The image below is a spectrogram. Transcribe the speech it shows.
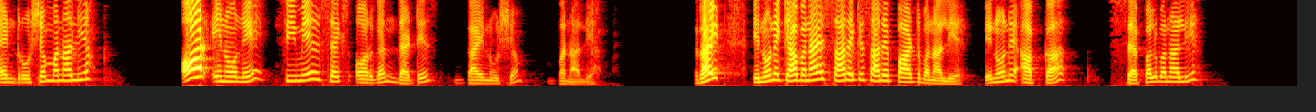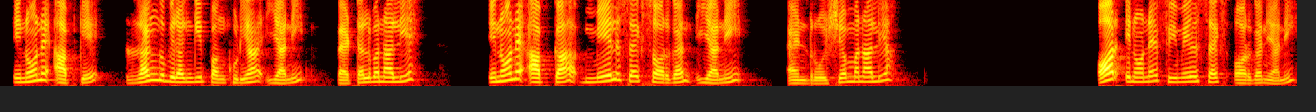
एंड्रोशम बना लिया। और इन्होंने female sex organ that is gynoecium बना लिया। Right right? इन्होंने क्या बनाया सारे के सारे पार्ट बना लिए। इन्होंने आपका सेपल बना लिए। इन्होंने आपके रंग बिरंगी पंखुड़ियाँ यानी पेटल बना लिए। इन्होंने आपका मेल सेक्स ऑर्गन यानी एंड्रोशियम बना लिया। और इन्होंने फीमेल सेक्स ऑर्गन यानी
